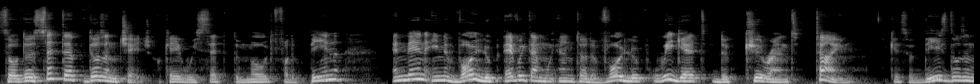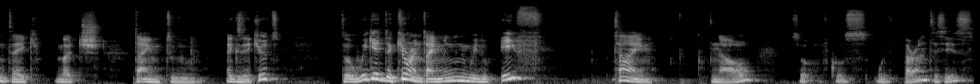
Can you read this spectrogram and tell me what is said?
So the setup doesn't change, okay? We set the mode for the pin, and then in a void loop, every time we enter the void loop, we get the current time. Okay, so this doesn't take much time to execute. So we get the current time, and then we do if time now, so of course with parentheses,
